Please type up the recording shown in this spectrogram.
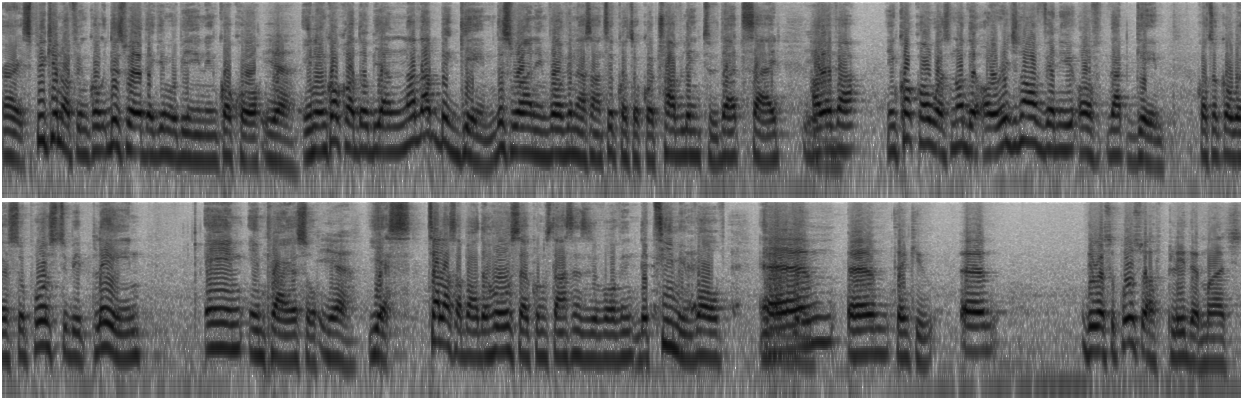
All right. Speaking of Nkawkaw, this is where the game will be in Nkawkaw. Yeah. In Nkawkaw, there'll be another big game. This one involving Asante Kotoko traveling to that side. Yeah. However, Nkawkaw was not the original venue of that game. Kotoko were supposed to be playing in in So Yeah. Yes. Tell us about the whole circumstances involving the team involved. In um, um, thank you. Um, they were supposed to have played the match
